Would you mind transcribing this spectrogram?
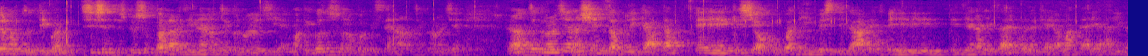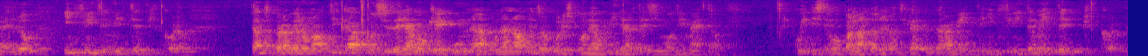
Buongiorno a tutti, si sente spesso parlare di nanotecnologie, ma che cosa sono poi queste nanotecnologie? La nanotecnologia è una scienza applicata eh, che si occupa di investigare e, e, di analizzare quella che è la materia a livello infinitamente piccolo. Tanto per avere un'ottica, consideriamo che un, un nanometro corrisponde a un miliardesimo di metro, quindi stiamo parlando nell'ottica del veramente infinitamente piccolo.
